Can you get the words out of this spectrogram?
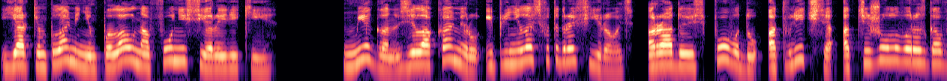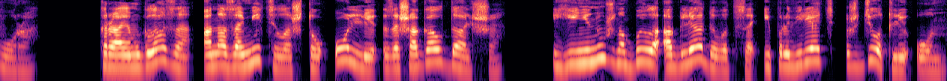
ярким пламенем пылал на фоне серой реки. Меган взяла камеру и принялась фотографировать, радуясь поводу отвлечься от тяжелого разговора. Краем глаза она заметила, что Олли зашагал дальше. Ей не нужно было оглядываться и проверять, ждет ли он.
